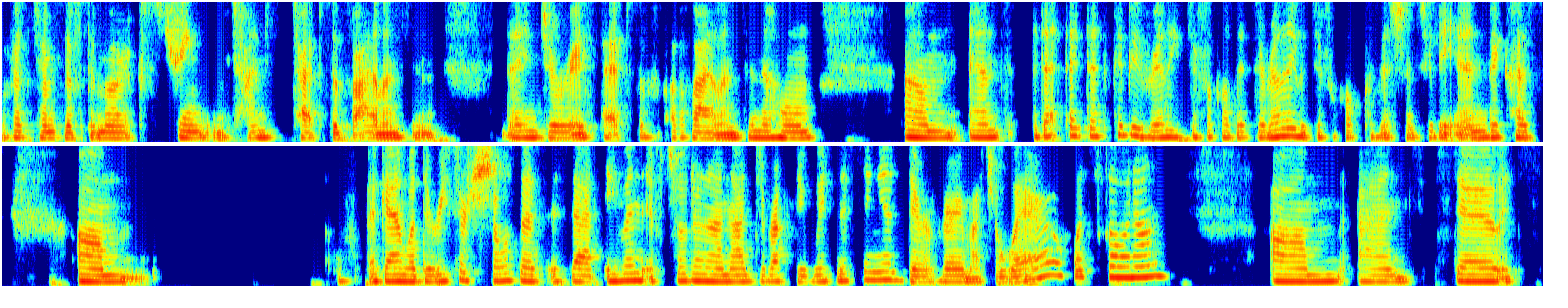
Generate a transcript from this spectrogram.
victims of the more extreme times types of violence and the injurious types of, of violence in the home. Um, and that that could be really difficult. It's a really difficult position to be in because, um, again, what the research shows us is that even if children are not directly witnessing it, they're very much aware of what's going on, um, and so it's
